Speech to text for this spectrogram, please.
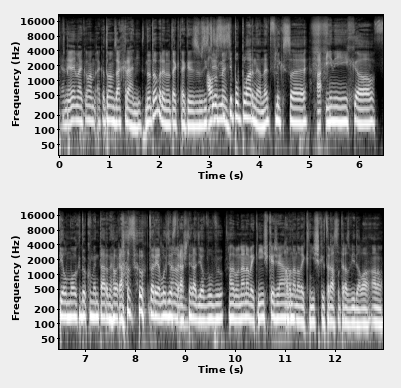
ja neviem, ako, mám, ako to mám zachrániť. No dobre, no tak, tak Ale zistili sme... zase ste populárne na Netflixe a iných uh, filmoch dokumentárneho rázu, ktoré ľudia Áno. strašne radi obľúbujú. Alebo na novej knižke, že áno. Alebo na novej knižke, ktorá sa teraz vydala. Áno,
